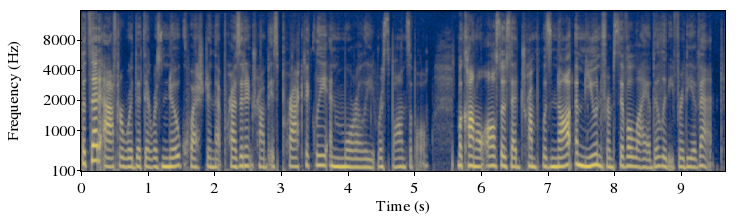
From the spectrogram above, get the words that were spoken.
but said afterward that there was no question that President Trump is practically and morally responsible. McConnell also said Trump was not immune from civil liability for the event.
